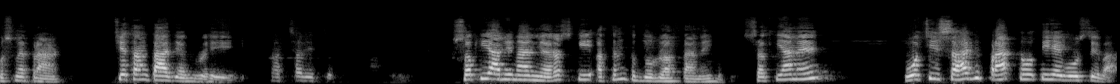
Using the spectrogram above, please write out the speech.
उसमें प्राण। चेतनता ज़रूर रहेगी अच्छा जी स्वकीय अभिमान में रस की अत्यंत दुर्लभता नहीं होती। सकिया में वो चीज़ सहज प्राप्त होती है वो सेवा।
